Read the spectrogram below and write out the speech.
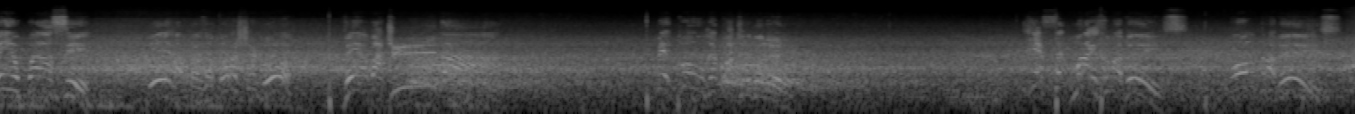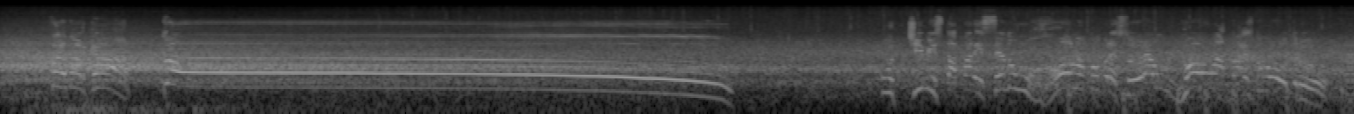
Vem o passe. Ih, rapaz, a bola chegou. Vem a batida. Pegou o rebote do goleiro. Recebe mais uma vez. Outra vez. Vai marcar. Gol! O time está parecendo um rolo compressor. É um gol atrás do outro.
